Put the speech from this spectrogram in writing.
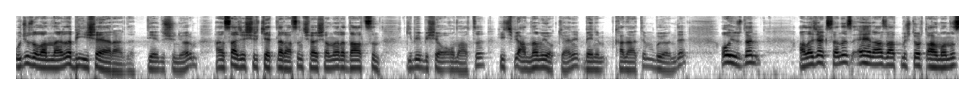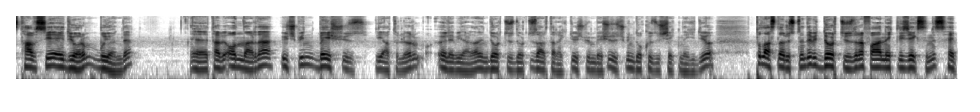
ucuz olanlarda bir işe yarardı diye düşünüyorum. Hani sadece şirketler alsın çalışanlara dağıtsın gibi bir şey o 16. Hiçbir anlamı yok yani. Benim kanaatim bu yönde. O yüzden alacaksanız en az 64 almanızı tavsiye ediyorum bu yönde. Ee, tabii onlar da 3500 diye hatırlıyorum. Öyle bir yerden hani 400-400 artarak gidiyor. 3500-3900 şeklinde gidiyor. Plus'lar üstüne de bir 400 lira falan ekleyeceksiniz. Hep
